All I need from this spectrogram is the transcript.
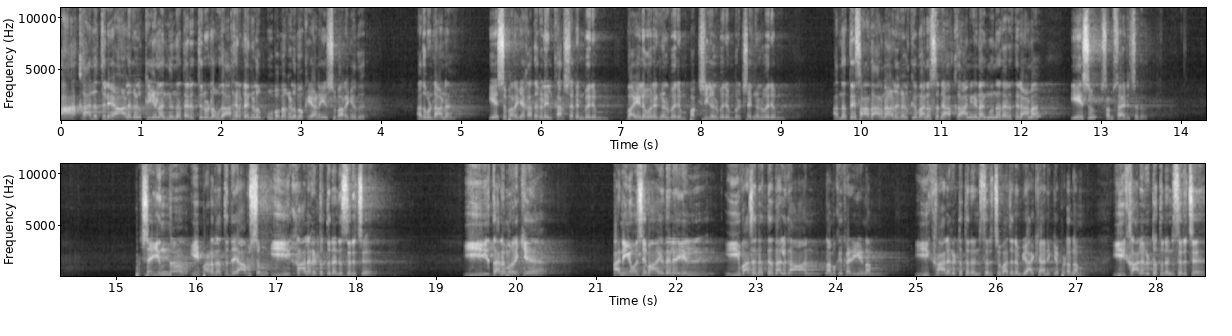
ആ കാലത്തിലെ ആളുകൾക്ക് ഇണങ്ങുന്ന തരത്തിലുള്ള ഉദാഹരണങ്ങളും ഉപമകളും ഒക്കെയാണ് യേശു പറഞ്ഞത്. അതുകൊണ്ടാണ് യേശു പറഞ്ഞ കഥകളിൽ കർഷകൻ വരും വയലോരങ്ങൾ വരും പക്ഷികൾ വരും വൃക്ഷങ്ങൾ വരും. അന്നത്തെ സാധാരണ ആളുകൾക്ക് മനസ്സിലാക്കാൻ ഇണങ്ങുന്ന തരത്തിലാണ് യേശു സംസാരിച്ചത്. പക്ഷെ ഇന്ന് ഈ പഠനത്തിന്റെ ആവശ്യം ഈ കാലഘട്ടത്തിനനുസരിച്ച് ഈ തലമുറയ്ക്ക് അനുയോജ്യമായ നിലയിൽ ഈ വചനത്തെ നൽകാൻ നമുക്ക് കഴിയണം. ഈ കാലഘട്ടത്തിനനുസരിച്ച് വചനം വ്യാഖ്യാനിക്കപ്പെടണം. ഈ കാലഘട്ടത്തിനനുസരിച്ച്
